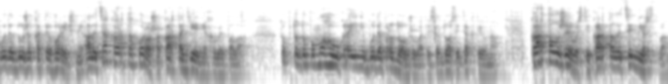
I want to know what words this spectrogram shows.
буде дуже категоричний. Але ця карта хороша, карта денег випала. Тобто допомога Україні буде продовжуватися досить активно. Карта лживості, карта лицемірства.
